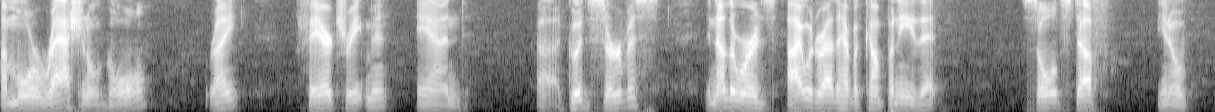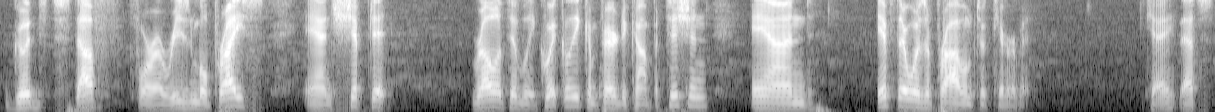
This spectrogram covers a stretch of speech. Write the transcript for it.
a more rational goal, right? Fair treatment and uh, good service. In other words, I would rather have a company that sold stuff, you know, good stuff for a reasonable price and shipped it relatively quickly compared to competition and if there was a problem took care of it. Okay? That's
